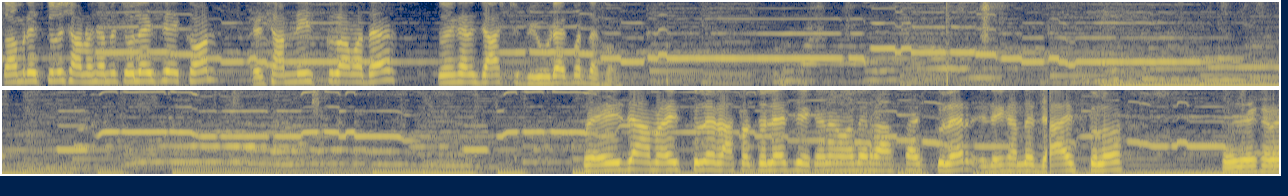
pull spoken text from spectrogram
তো আমরা স্কুলের সামনে সামনে চলে এসেছি এখন, এর সামনে স্কুল আমাদের। তো এখানে জাস্ট ভিউটা একবার দেখো। তো এই যে আমরা স্কুলের রাস্তা চলে আসি, এখানে আমাদের রাস্তা স্কুলের এখানে যা স্কুল এখানে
